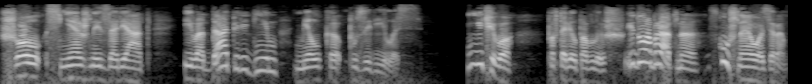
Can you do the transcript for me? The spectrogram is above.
шел снежный заряд, и вода перед ним мелко пузырилась. «Ничего», — повторил Павлыш, — «иду обратно, скучное озеро».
